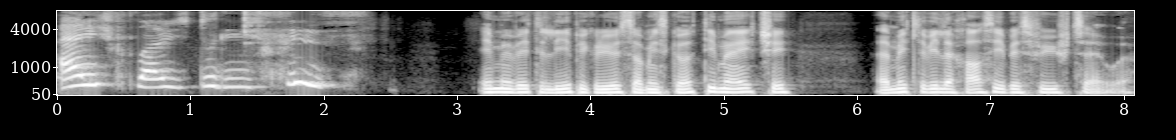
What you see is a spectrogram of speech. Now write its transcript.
Eins, zwei, drei, fünf. Immer wieder liebe Grüße an mein Götti-Mädchen. Äh, mittlerweile kann sie bis 5 zählen.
